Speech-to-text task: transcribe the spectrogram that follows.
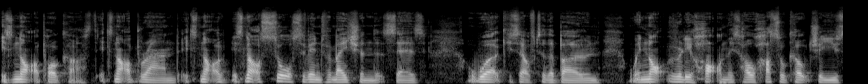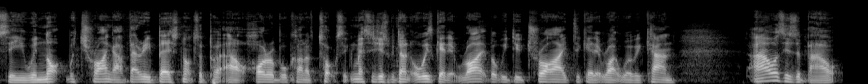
is not a podcast. It's not a brand. It's not a, it's not a source of information that says work yourself to the bone. We're not really hot on this whole hustle culture you see. We're not we're trying our very best not to put out horrible kind of toxic messages. We don't always get it right, but we do try to get it right where we can. Ours is about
